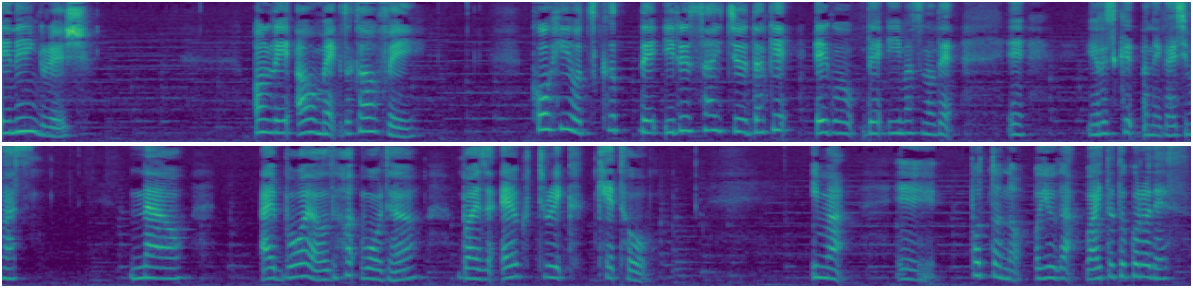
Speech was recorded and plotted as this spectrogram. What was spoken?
in English. Only I'll make the coffee. コーヒーを作っている最中だけ英語で言いますので、えよろしくお願いします。Now, I boiled hot water by the electric kettle. 今、えー、ポットのお湯が沸いたところです。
